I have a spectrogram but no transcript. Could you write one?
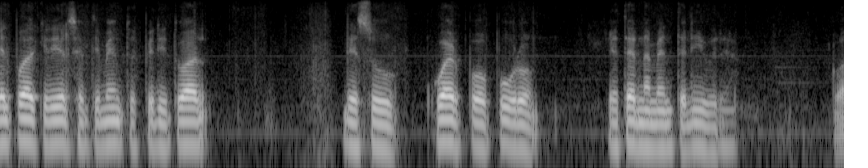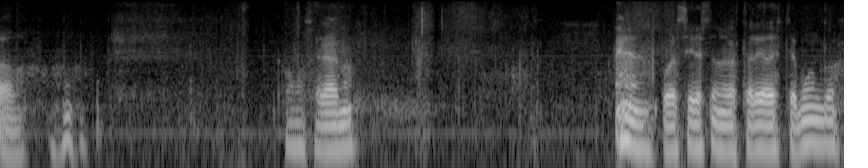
él puede adquirir el sentimiento espiritual de su cuerpo puro, eternamente libre. Wow. ¿Cómo será, no? Puede seguir haciendo las tareas de este mundo,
